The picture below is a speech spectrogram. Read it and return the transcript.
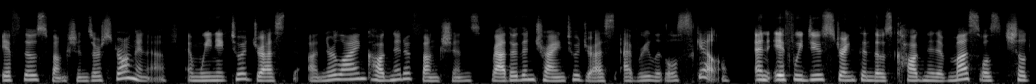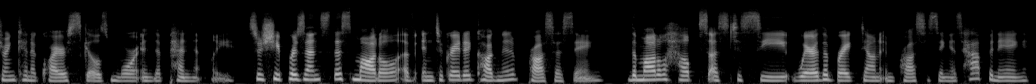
if those functions are strong enough. And we need to address the underlying cognitive functions rather than trying to address every little skill. And if we do strengthen those cognitive muscles, children can acquire skills more independently. So she presents this model of integrated cognitive processing the model helps us to see where the breakdown in processing is happening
